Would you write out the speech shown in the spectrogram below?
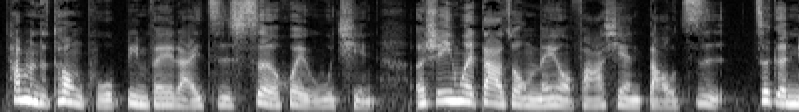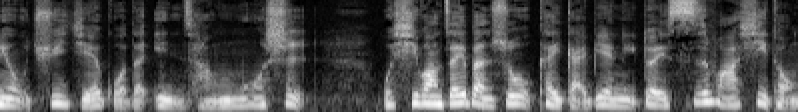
他们的痛苦并非来自社会无情，而是因为大众没有发现导致这个扭曲结果的隐藏模式。我希望这一本书可以改变你对司法系统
